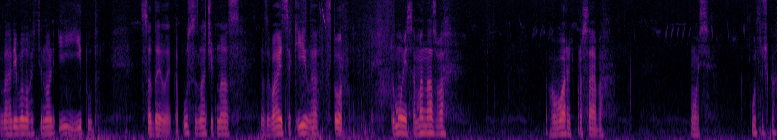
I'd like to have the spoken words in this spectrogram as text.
взагалі вологості 0, і її тут садили. Капуста, значить, в нас називається Кіла Стор. Тому і сама назва говорить про себе. Ось капусточка.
